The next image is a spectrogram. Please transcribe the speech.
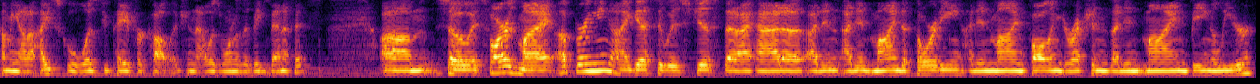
coming out of high school, was to pay for college, and that was one of the big benefits. Um, so as far as my upbringing, I guess it was just that I had a, I didn't, I didn't mind authority, I didn't mind following directions, I didn't mind being a leader,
